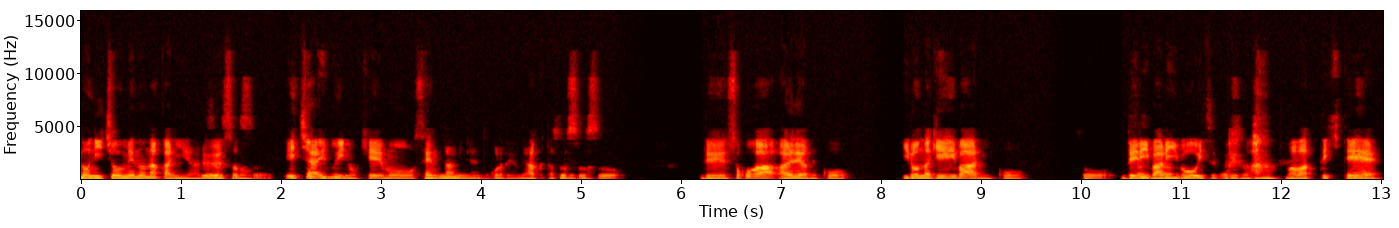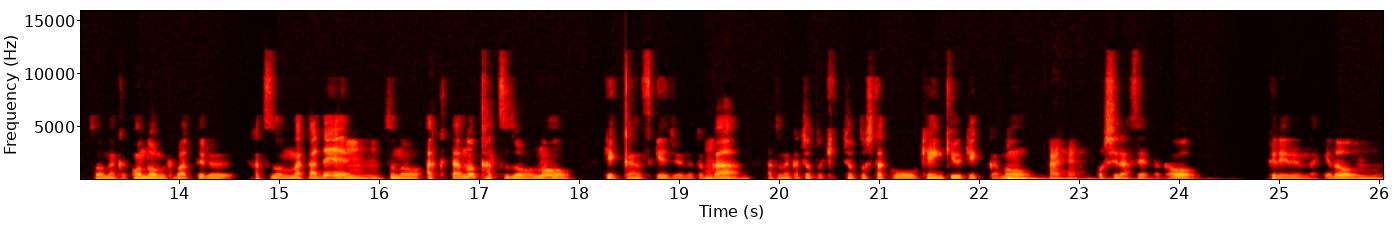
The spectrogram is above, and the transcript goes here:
の2丁目の中にある、その、HIV の啓蒙センターみたいなところだよね、アクタっていそう。そうそう。で、そこがあれだよね、こう、いろんなゲイバーにこう、そう。デリバリーボーイズっていうのが 回ってきて、そう、なんかコンドーム配ってる活動の中で、うんうんそのアクタの活動の月間スケジュールとか、うんうんあとなんかちょっと、ちょっとしたこう、研究結果の。お知らせとかをくれるんだけど、うん。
